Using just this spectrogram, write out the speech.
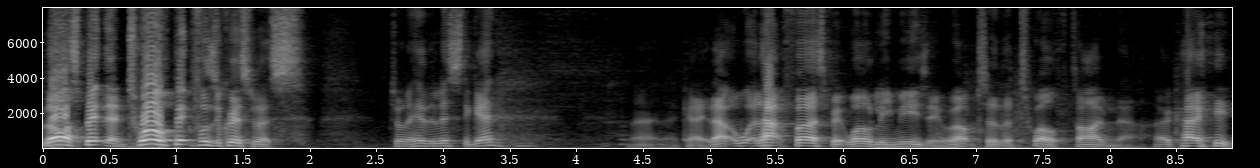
last bit then 12 pitfalls of Christmas. Do you want to hear the list again? Man, okay, that, that first bit, worldly music, we're up to the 12th time now. Okay,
